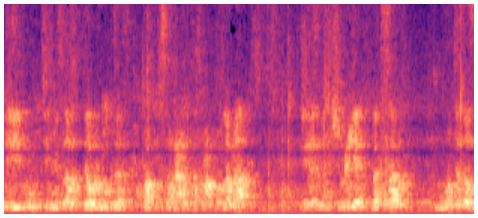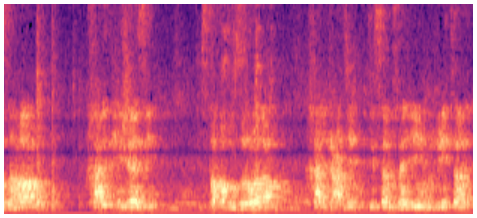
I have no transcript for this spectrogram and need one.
لممثل وزارة الدولة المكلف بحقوق الانسان على مع البرلمان. جمعية بكسر منتدى الزهراء خالد حجازي مصطفى بن زروالة خالد عتيق ابتسام فهيم غيتا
